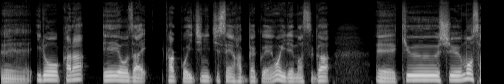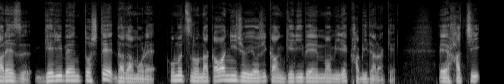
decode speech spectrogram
えー、胃ろうから栄養剤かっこ1日1800円を入れますが、えー、吸収もされず下痢便としてダダ漏れおむつの中は24時間下痢便まみれカビだらけ、えー、8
